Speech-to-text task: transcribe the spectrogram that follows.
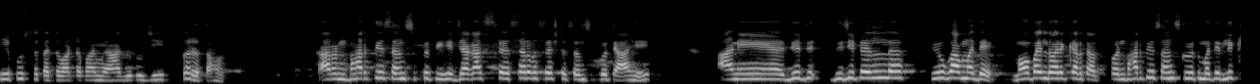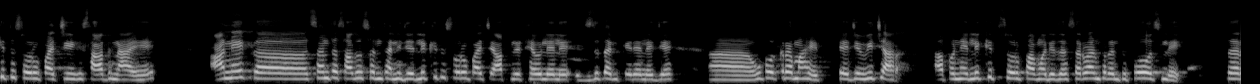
हे पुस्तकाचं वाटप आम्ही आज रोजी करत आहोत. कारण भारतीय संस्कृती ही जगात सर्वश्रेष्ठ संस्कृती आहे. आणि डिजिटल युगामध्ये मोबाईलद्वारे करतात पण भारतीय संस्कृतीमध्ये लिखित स्वरूपाची ही साधना आहे. अनेक संत साधू संतांनी जे लिखित स्वरूपाचे आपले ठेवलेले जतन केलेले जे उपक्रम आहेत ते जे विचार आपण हे लिखित स्वरूपामध्ये जर सर्वांपर्यंत पोहोचले तर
